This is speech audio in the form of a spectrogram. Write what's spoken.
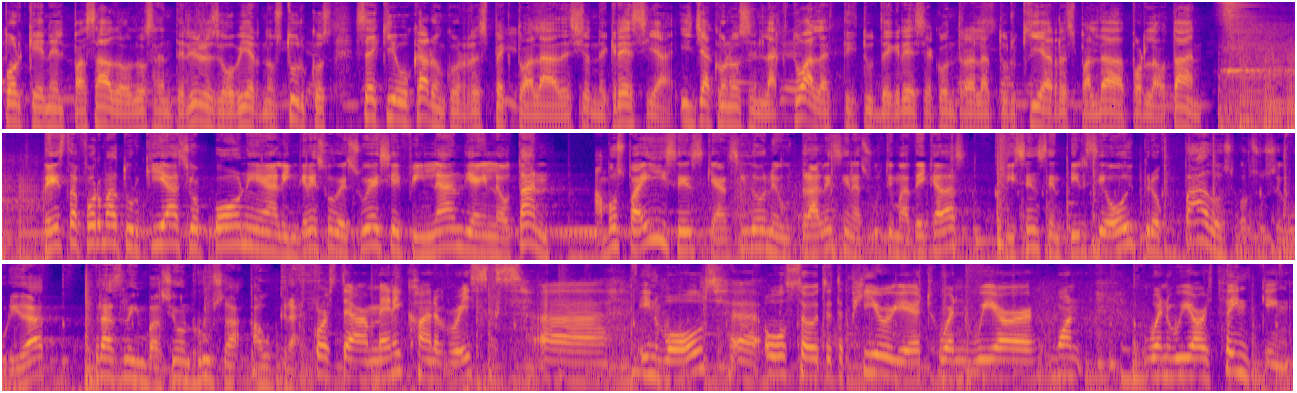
porque en el pasado los anteriores gobiernos turcos se equivocaron con respecto a la adhesión de Grecia y ya conocen la actual actitud de Grecia contra la Turquía respaldada por la OTAN. De esta forma, Turquía se opone al ingreso de Suecia y Finlandia en la OTAN. Ambos países, que han sido neutrales en las últimas décadas, dicen sentirse hoy preocupados por su seguridad tras la invasión rusa a Ucrania. Of course, there are many kind of risks uh, involved. Uh, also, to the period when we are one, when we are thinking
